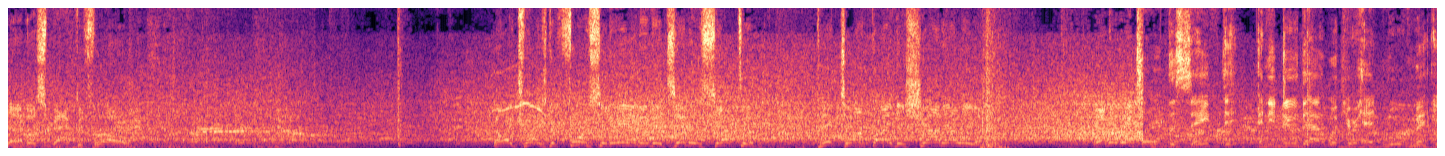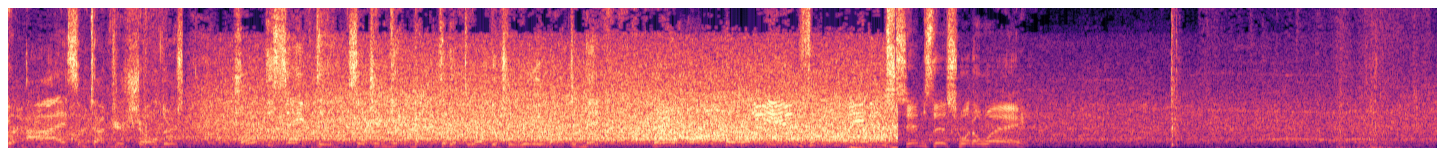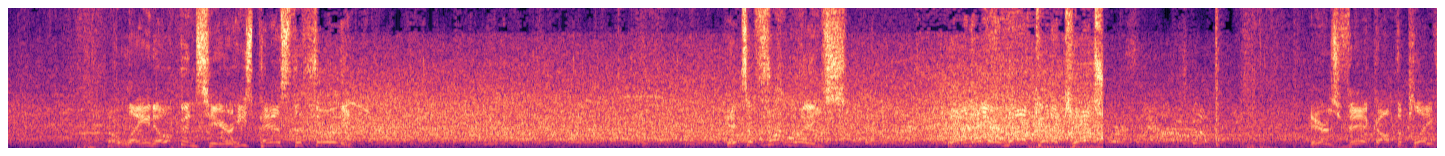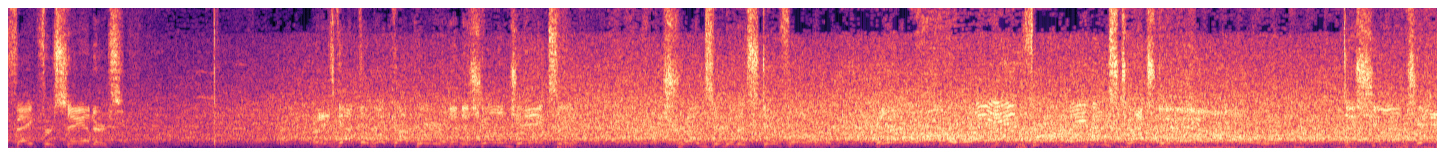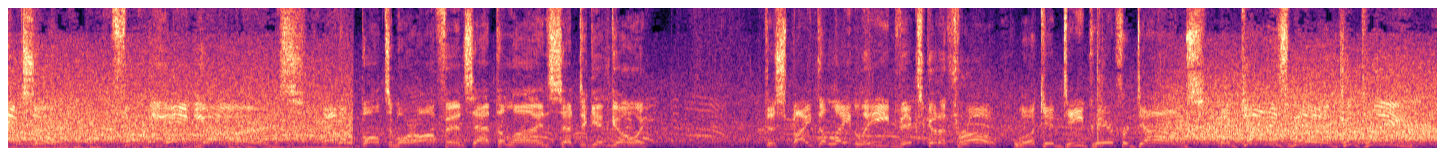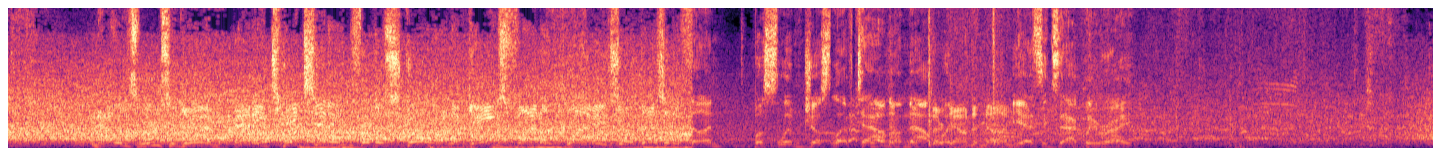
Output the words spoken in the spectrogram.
Levis back to throw. Oh, he tries to force it in, and it's intercepted. Picked off by DeShon Elliott. And the reach. Hold the safety. And you do that with your head movement, your eyes, sometimes your shoulders. Hold the safety so that you can get back to the throw that you really want to make. And all the way in for the Ravens. Sends this one away. The lane opens here. He's past the 30. It's a foot race. And they are not going to catch. Here's Vick off the play fake for Sanders. He's got the hook up here to DeSean Jackson. Shreds him with a stiff arm. And all the way in for a Ravens touchdown. DeSean Jackson, 48 yards. And Baltimore offense at the line set to get going. Despite the late lead, Vick's going to throw. Looking deep here for Dobbs. And got his man complete. Now he's loose again. And he takes it in for the score on the game's final play. So it doesn't... None. Well, Slim just left town on that They're one. down to none. Yes, exactly right.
